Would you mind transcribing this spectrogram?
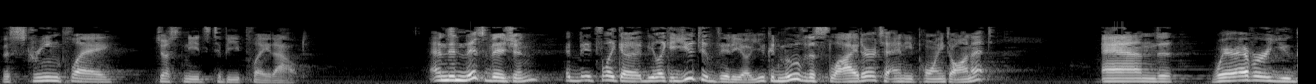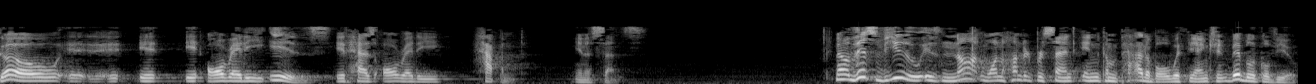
The screenplay just needs to be played out. And in this vision, it's like a, it'd be like a YouTube video. You could move the slider to any point on it, and wherever you go, it, it, it already is. It has already happened, in a sense. Now this view is not 100% incompatible with the ancient biblical view.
